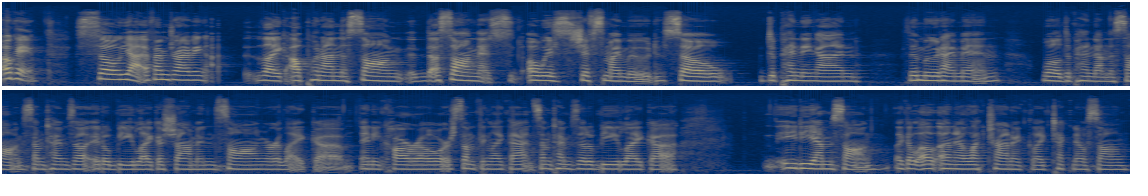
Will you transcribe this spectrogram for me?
okay. So yeah, if I'm driving, like I'll put on the song, a song that always shifts my mood. So depending on the mood I'm in, will depend on the song. Sometimes I'll, it'll be like a shaman song or like uh, an icaro or something like that. And sometimes it'll be like a EDM song, like a, an electronic like techno song.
